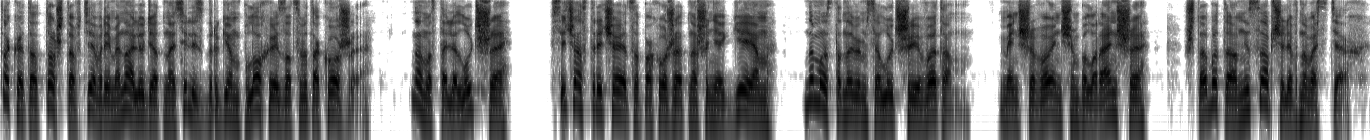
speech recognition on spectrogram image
так это то, что в те времена люди относились к другим плохо из-за цвета кожи. Но мы стали лучше, Сейчас встречается похожее отношение к геям, но мы становимся лучше и в этом. Меньше войн, чем было раньше, чтобы там не сообщили в новостях.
